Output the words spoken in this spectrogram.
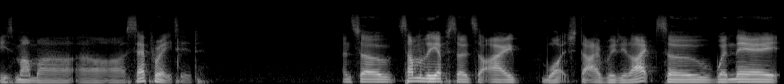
his mum are, are, separated. And so some of the episodes that I watched that I really liked. So when they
